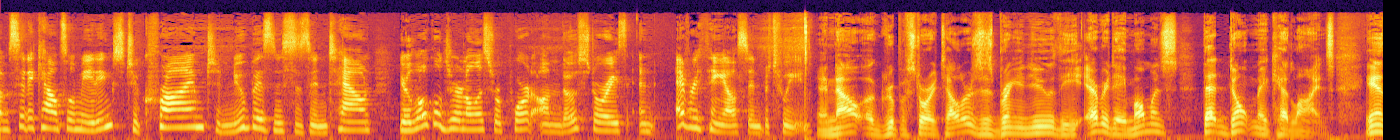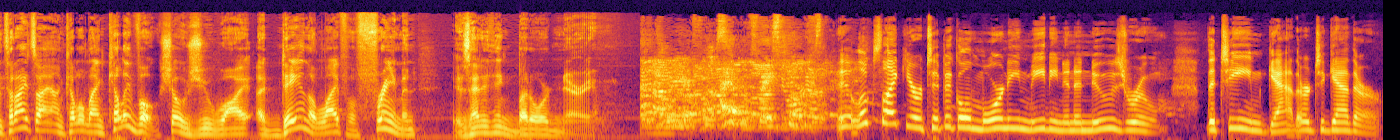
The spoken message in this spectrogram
From city council meetings to crime to new businesses in town, your local journalists report on those stories and everything else in between. And now a group of storytellers is bringing you the everyday moments that don't make headlines. In tonight's Eye on KELOLAND, Kelly Volk shows you why a day in the life of Freeman is anything but ordinary. It looks like your typical morning meeting in a newsroom. The team gathered together,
